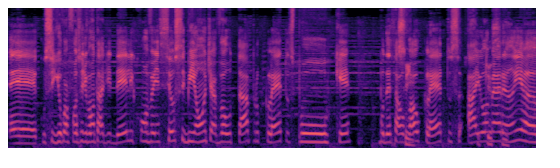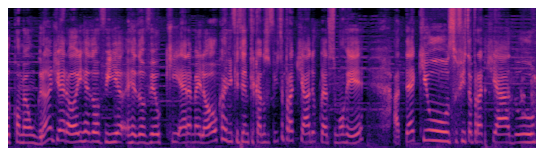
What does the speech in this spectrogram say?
é, conseguiu com a força de vontade dele convencer o simbionte a voltar pro Cletus porque poder salvar Sim. o Cletus. Aí o Porque Homem-Aranha, como é um grande herói, resolvia, resolveu que era melhor o Carnificina ficar no surfista prateado e o Cletus morrer. Até que o surfista prateado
